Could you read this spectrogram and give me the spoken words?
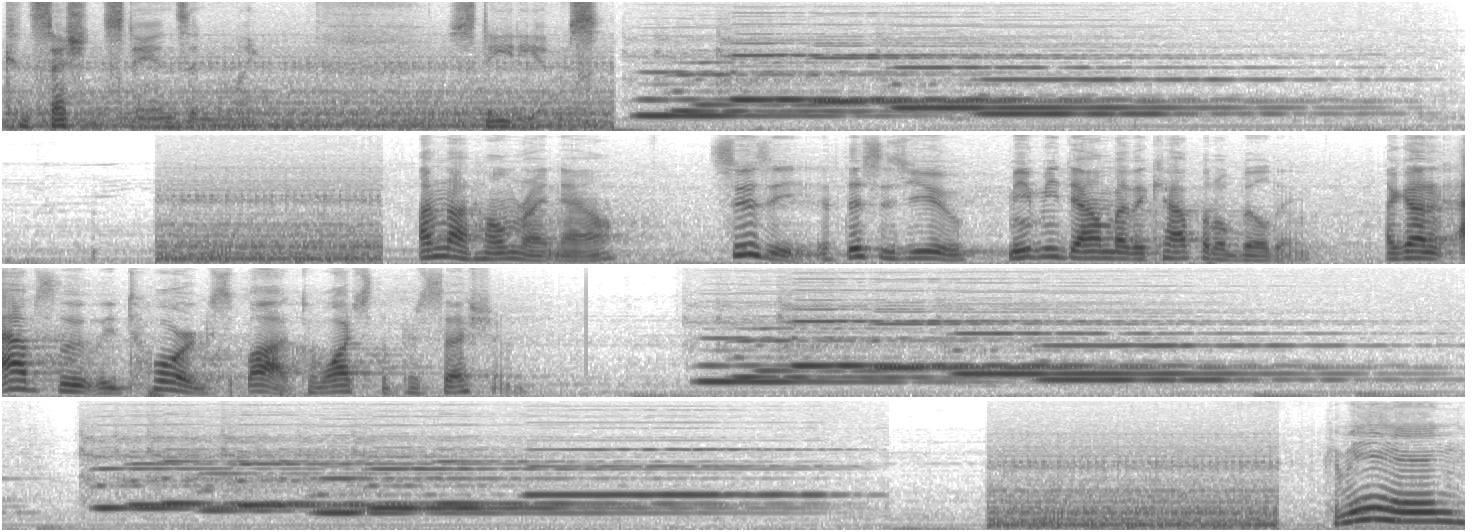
concession stands in like stadiums. I'm not home right now. Susie, if this is you, meet me down by the Capitol building. I got an absolutely torg spot to watch the procession. Come in.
